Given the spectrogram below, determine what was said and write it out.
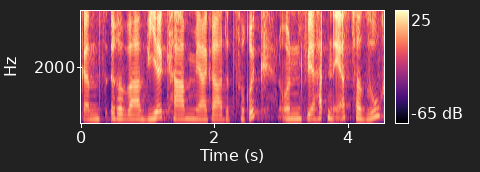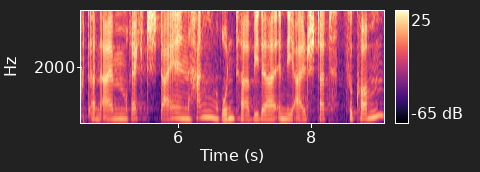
ganz irre war, wir kamen ja gerade zurück und wir hatten erst versucht, an einem recht steilen Hang runter wieder in die Altstadt zu kommen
